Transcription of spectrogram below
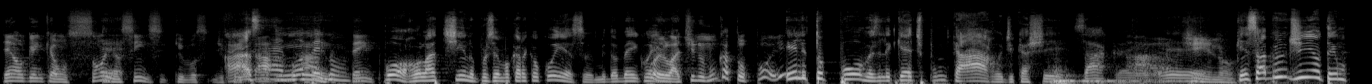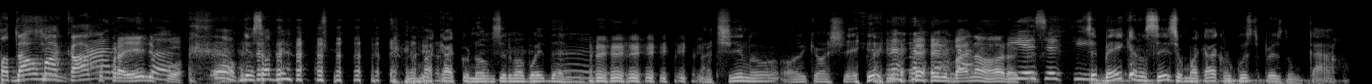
Tem alguém que é um sonho, É. assim, de, que você, de Ah, fritar É, boa Sim. pergunta. tempo? porra, o latino, por exemplo, é um cara que eu conheço, eu me dou bem com Pô, ele. o latino nunca topou aí? Ele topou, mas ele quer tipo um carro de cachê, saca? Ah, É- Latino. Quem sabe um dia eu tenho um Dá patrocínio. um macaco pra ele, Caramba. pô. É, quem sabe um macaco novo seria uma boa ideia. Latino, olha o que eu achei. ele vai na hora. E esse aqui? Se bem que eu não sei se o macaco não custa o preço de um carro.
